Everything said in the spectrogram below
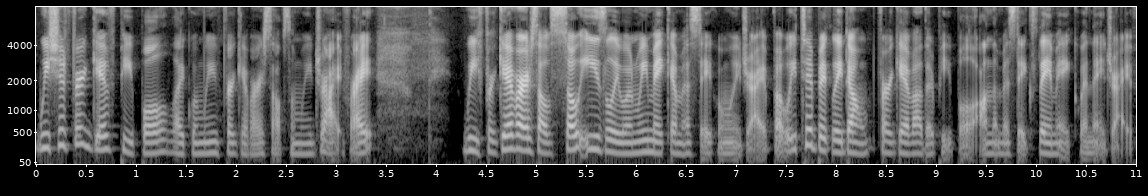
We should forgive people like when we forgive ourselves when we drive, right? We forgive ourselves so easily when we make a mistake when we drive, but we typically don't forgive other people on the mistakes they make when they drive.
